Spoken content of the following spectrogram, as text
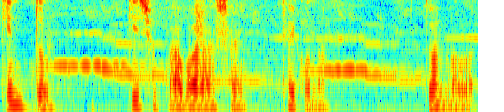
কিন্তু কিছু পাবার আশায় থেকো না। ধন্যবাদ।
